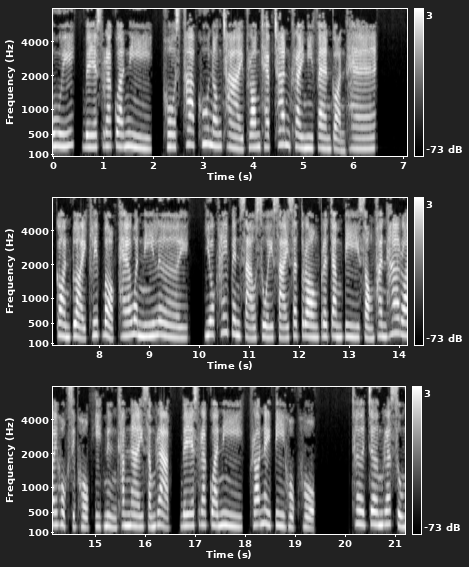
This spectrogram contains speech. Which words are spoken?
อุ๊ย เบสรักวานี โพสต์ภาพคู่น้องชายพร้อมแคปชั่นใครมีแฟนก่อนแท้ ก่อนปล่อยคลิปบอกแท้วันนี้เลย ยกให้เป็นสาวสวยสายสตรองประจำปี 2566 อีกหนึ่งคำนายสำหรับเบสรักวานี เพราะในปี 66เธอเจิมระสุม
